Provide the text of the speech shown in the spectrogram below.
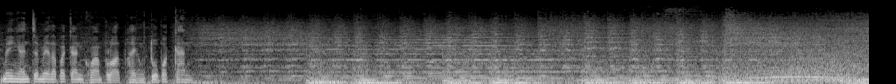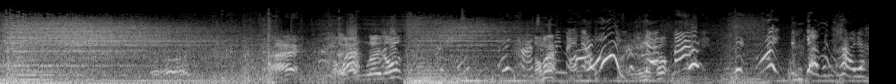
ไม่งั้นจะไม่รับประกันความปลอดภัยของตัวประกัน ไปลงมาเลยลงลงมาไหนเนี่ยเด็กมากเด็กเฮ้ยแกเป็นใครอะ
